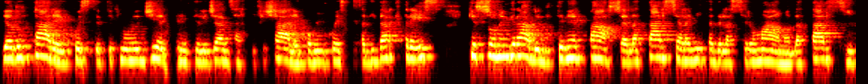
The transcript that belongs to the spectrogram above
di adottare queste tecnologie di intelligenza artificiale come questa di Dark Trace che sono in grado di tenere passo e adattarsi alla vita dell'essere umano, adattarsi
